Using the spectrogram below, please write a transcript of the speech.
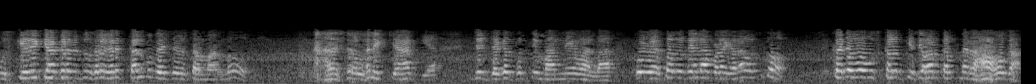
उसके लिए क्या करते दूसरे घर कल्प वैसे वैसा मान लो। उन्होंने क्या किया? जो जगत सत्य मानने वाला, कोई वैसा तो देना पड़ेगा ना उसको। कहते वो उस कल्प किसी और कल्प में रहा होगा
